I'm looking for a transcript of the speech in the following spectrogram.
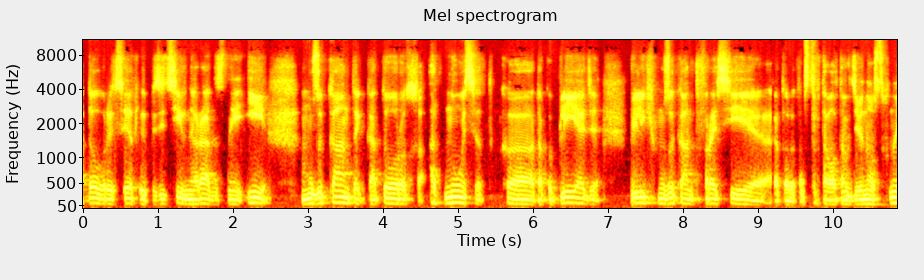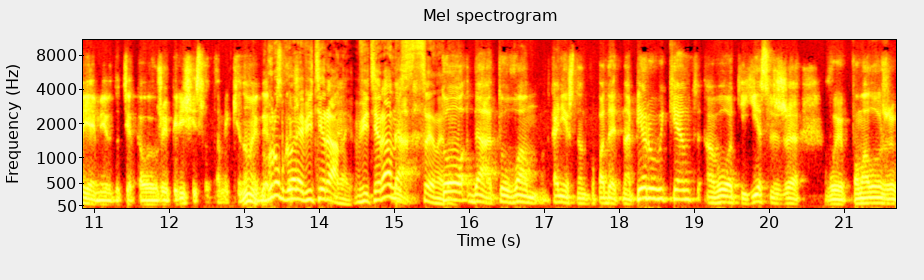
добрые, светлые, позитивные, радостные, и музыканты, которых относят к такой плеяде великих музыкантов России, которые там стартовал там в 90-х, ну, я имею в виду тех, кого я уже перечислил, там и кино, и Гарик Грубо говоря, ветераны. Ветераны Да, сцены. то, да, то вам, конечно, надо попадать на первый уикенд. А вот если же вы помоложе,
